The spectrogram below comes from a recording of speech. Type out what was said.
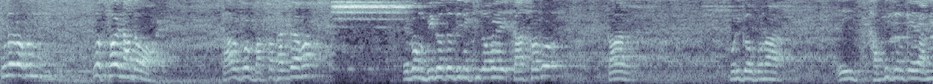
কোনো রকম প্রশ্রয় না দেওয়া হয়। তার উপর বার্তা থাকবে আমার। এবং বিগত দিনে কীভাবে কাজ করব, তার পরিকল্পনা এই ছাব্বিশ জনকে আমি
